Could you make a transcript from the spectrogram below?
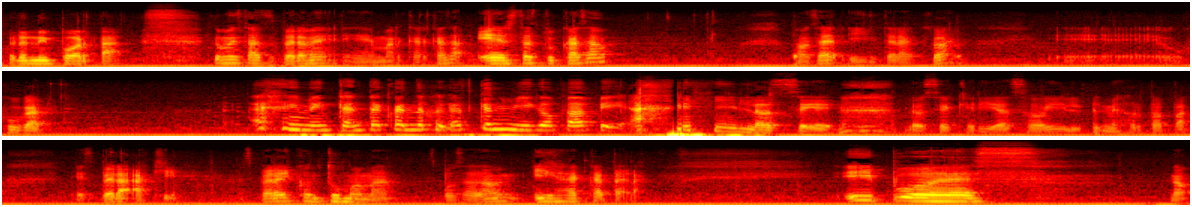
Pero no importa. ¿Cómo estás? Espérame, eh, marcar casa. Esta es tu casa. Vamos a ver, interactuar. Eh, jugar. Ay, me encanta cuando juegas conmigo, papi. Lo sé, lo sé, querida, soy el mejor papá. Espera aquí. Espera ahí con tu mamá. Esposa Don, hija Katara. Y pues... No,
